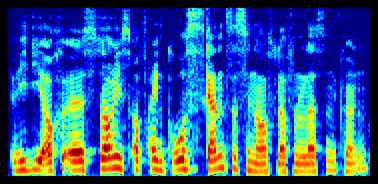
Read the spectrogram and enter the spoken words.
wie die auch äh, Stories auf ein großes Ganzes hinauslaufen lassen können,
